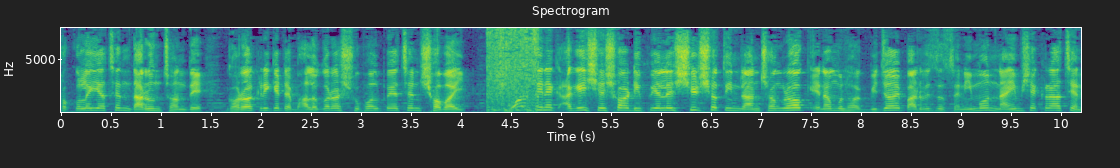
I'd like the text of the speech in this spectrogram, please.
সকলেই আছেন দারুণ ছন্দে। ঘরোয়া ক্রিকেটে ভালো করার সুফল পেয়েছেন সবাই। তিনেক আগেই শেষ হওয়া ডিপিএল এর শীর্ষ তিন রান সংগ্রহক এনামুল হক, বিজয়, পারভেজ হোসেন, ইমন নাইম শেখরা আছেন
